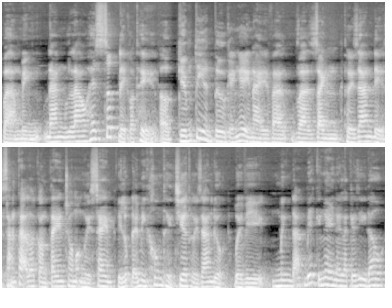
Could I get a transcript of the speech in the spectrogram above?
và mình đang lao hết sức để có thể uh, kiếm tiền từ cái nghề này và và dành thời gian để sáng tạo ra content cho mọi người xem thì lúc đấy mình không thể chia thời gian được. Bởi vì mình đã biết cái nghề này là cái gì đâu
